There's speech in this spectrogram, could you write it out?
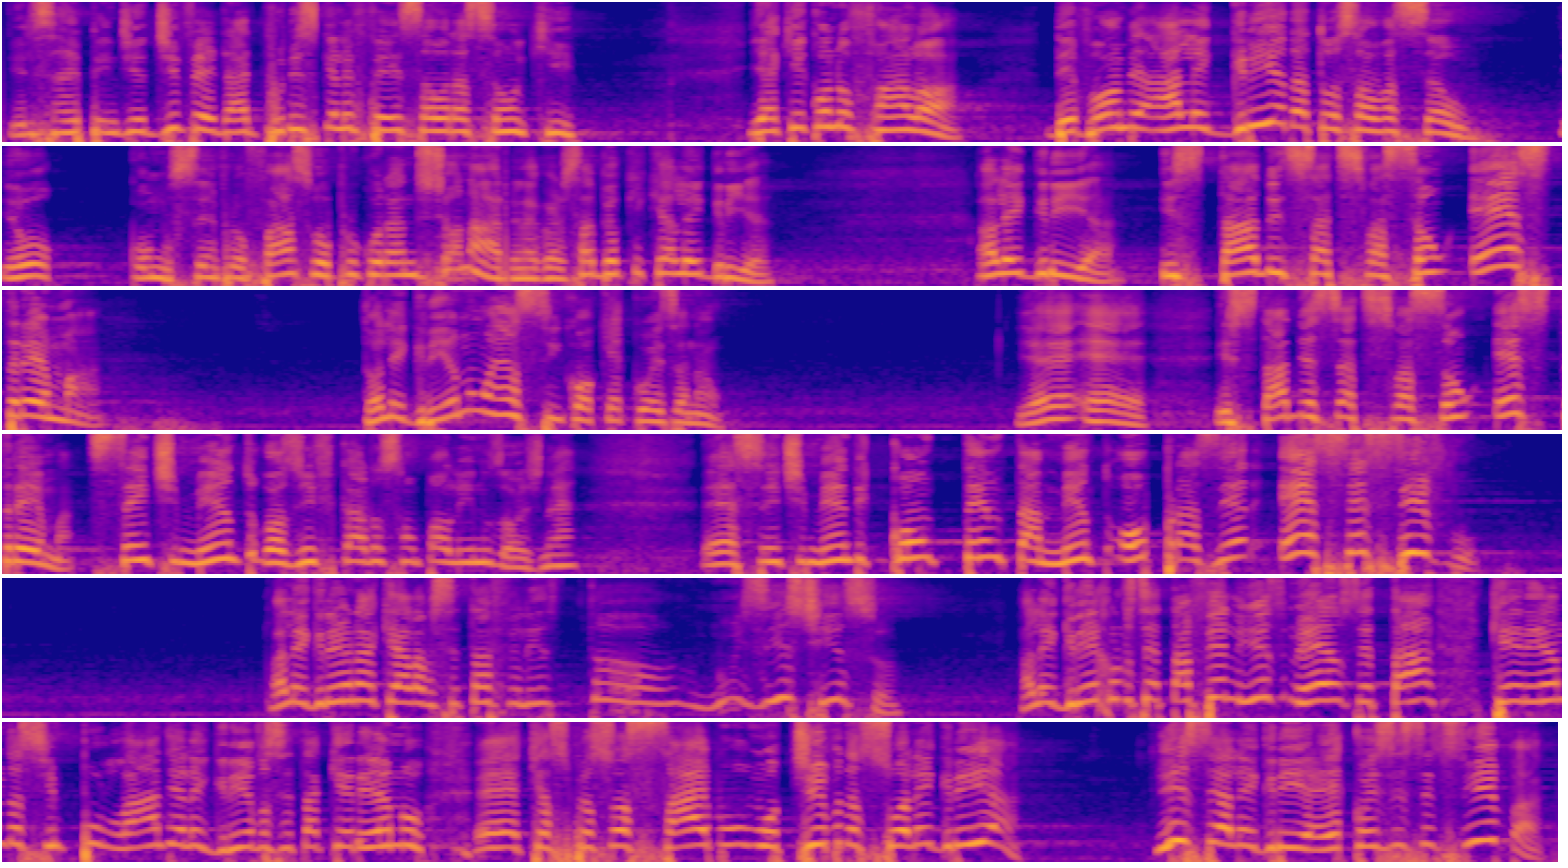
Ele se arrependia de verdade, por isso que ele fez essa oração aqui. E aqui quando fala, ó, devolve a alegria da tua salvação. Eu, como sempre eu faço, vou procurar no dicionário, né? Agora, saber o que é alegria? Alegria, estado de satisfação extrema. Então, alegria não é assim qualquer coisa, não. É, é estado de satisfação extrema, sentimento, igualzinho ficaram os São Paulinos hoje, né? É, sentimento de contentamento ou prazer excessivo. Alegria não é aquela, você está feliz? Tô, não existe isso. Alegria é quando você está feliz mesmo, você está querendo assim pular de alegria, você está querendo é, que as pessoas saibam o motivo da sua alegria. Isso é alegria, é coisa excessiva.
